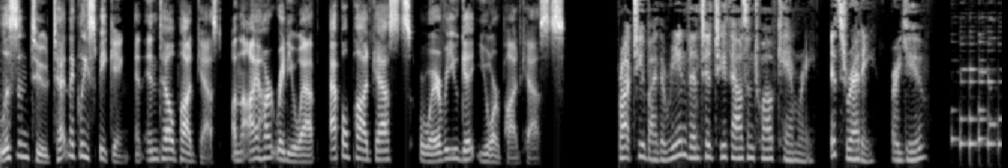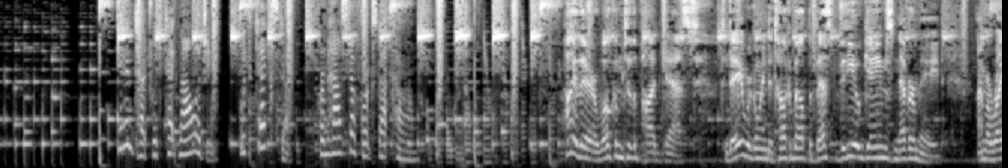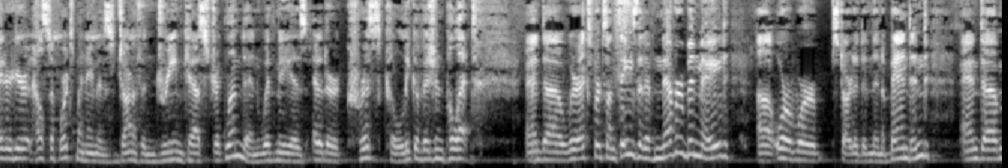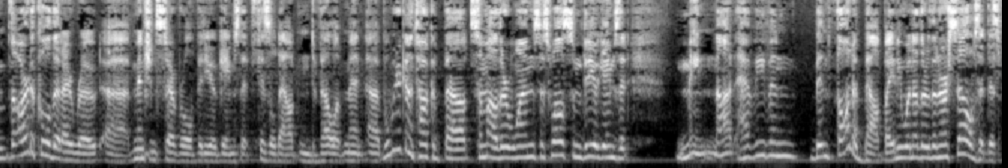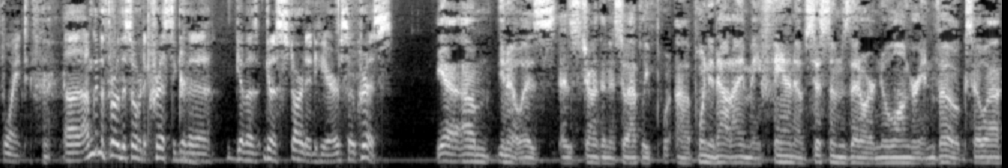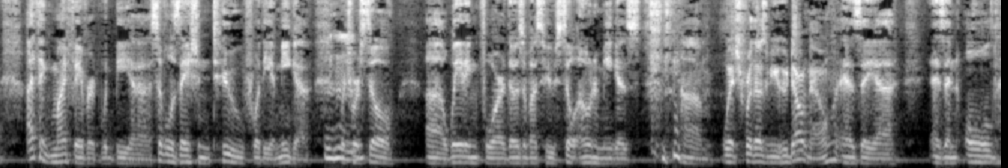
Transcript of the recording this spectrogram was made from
Listen to Technically Speaking, an Intel podcast on the iHeartRadio app, Apple Podcasts, or wherever you get your podcasts. Brought to you by the reinvented 2012 Camry. It's ready. Are you? Get in touch with technology with Tech Stuff from HowStuffWorks.com. Hi there, welcome to the podcast. Today we're going to talk about the best video games never made. I'm a writer here at How Stuff Works. My name is Jonathan Dreamcast Strickland, and with me is editor Chris ColecoVision Pollette. And uh, we're experts on things that have never been made uh, or were started and then abandoned. And um, the article that I wrote uh, mentioned several video games that fizzled out in development, uh, but we're going to talk about some other ones as well as some video games that may not have even been thought about by anyone other than ourselves at this point. Uh, I'm going to throw this over to Chris to give it a give us get us started here. So, Chris. Yeah, um, you know, as as Jonathan has so aptly po- uh, pointed out, I am a fan of systems that are no longer in vogue. So uh, I think my favorite would be uh, Civilization Two for the Amiga, Mm-hmm. which we're still uh, waiting for those of us who still own Amigas. um, which, for those of you who don't know, as a uh, as an old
